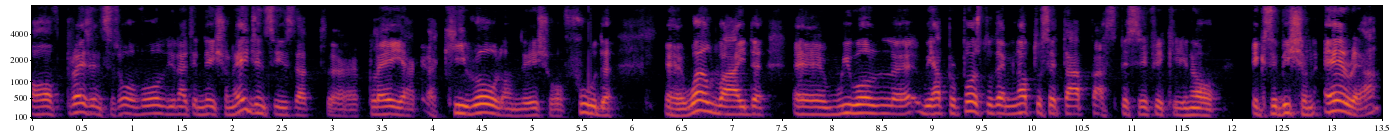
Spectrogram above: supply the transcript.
of presence of all United Nations agencies that uh, play a, a, key role on the issue of food uh, worldwide. Uh, we will uh, we have proposed to them not to set up a specific you know exhibition area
